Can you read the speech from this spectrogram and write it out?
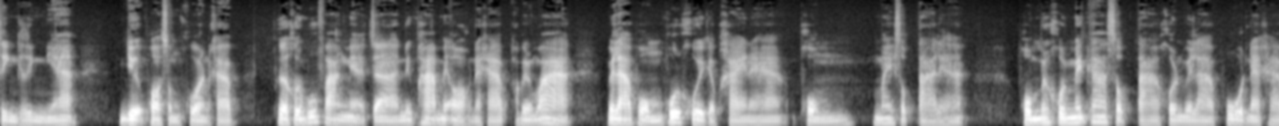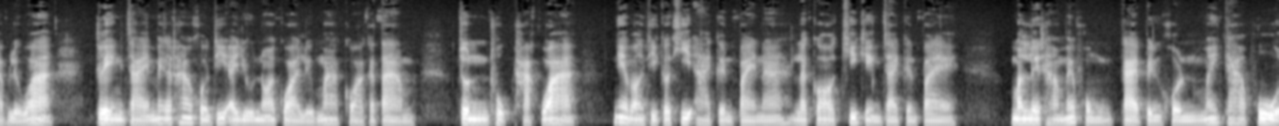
สิ่งสิ่งนี้เยอะพอสมควรครับเพื่อคุณผู้ฟังเนี่ยจะนึกภาพไม่ออกนะครับ เอาเป็นว่าเวลาผมพูดคุยกับใครนะฮะผมไม่สบตาเลยฮะผมเป็นคนไม่กล้าสบตาคนเวลาพูดนะครับ หรือว่าเกรงใจแม้กระทั่งคนที่อายุน้อยกว่าหรือมากกว่าก็ตาม จนถูกทักว่าเนี่ยบางทีก็ขี้อายเกินไปนะ แล้วก็ขี้เก่งใจเกินไป มันเลยทำให้ผมกลายเป็นคนไม่กล้าพูด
